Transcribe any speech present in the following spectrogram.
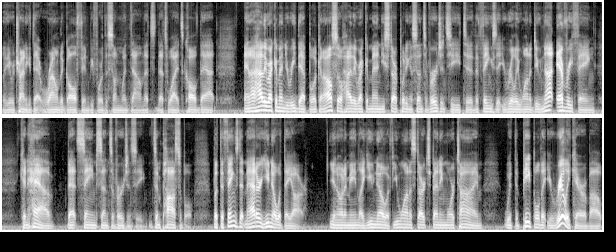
They were trying to get that round of golf in before the sun went down. That's that's why it's called that. And I highly recommend you read that book. And I also highly recommend you start putting a sense of urgency to the things that you really want to do. Not everything can have that same sense of urgency. It's impossible. But the things that matter, you know what they are. You know what I mean? Like, you know, if you want to start spending more time with the people that you really care about,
